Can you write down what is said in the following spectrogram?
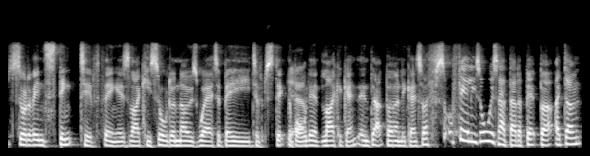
sort of instinctive thing is like he sort of knows where to be to stick the Yeah. ball in, like again in that Burnley game. So I sort of feel he's always had that a bit, but I don't.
